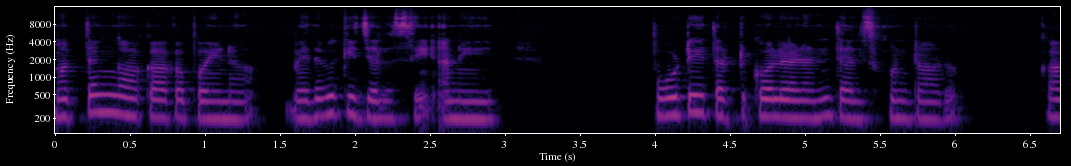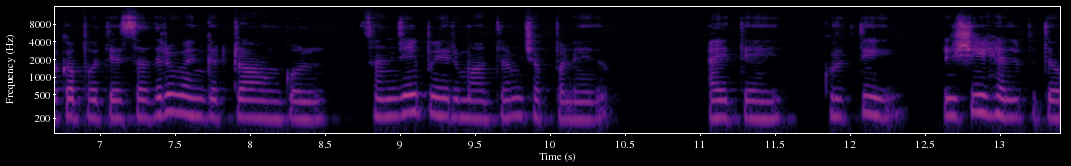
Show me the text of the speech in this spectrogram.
మొత్తంగా కాకపోయినా వెదవికి జలసి అని పోటీ తట్టుకోలేడని తెలుసుకుంటాడు. కాకపోతే సదరు వెంకట్రావు అంకుల్ సంజయ్ పేరు మాత్రం చెప్పలేదు. అయితే కృతి రిషి హెల్ప్తో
